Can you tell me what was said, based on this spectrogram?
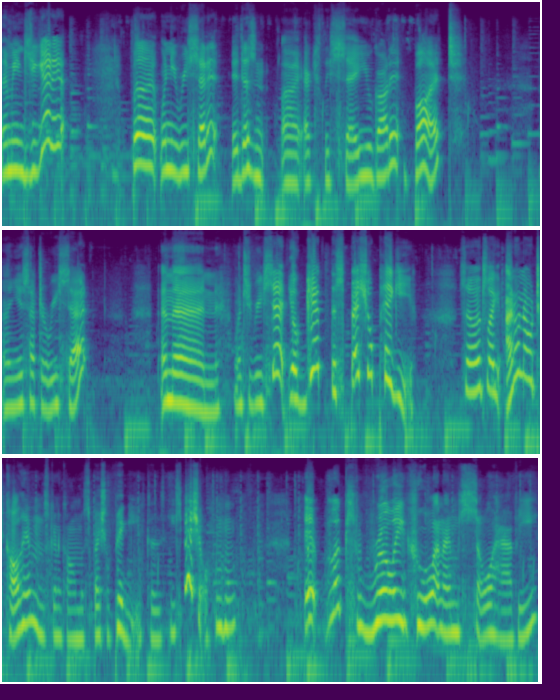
that means you get it. But when you reset it, it doesn't uh, actually say you got it, but uh, you just have to reset. And then once you reset, you'll get the special piggy. So it's like, I don't know what to call him. I'm just gonna call him a special piggy because he's special. It looks really cool and I'm so happy.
